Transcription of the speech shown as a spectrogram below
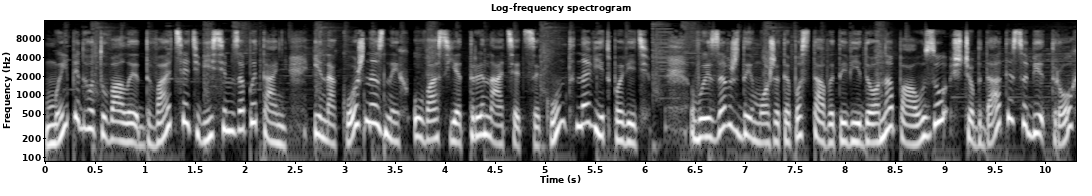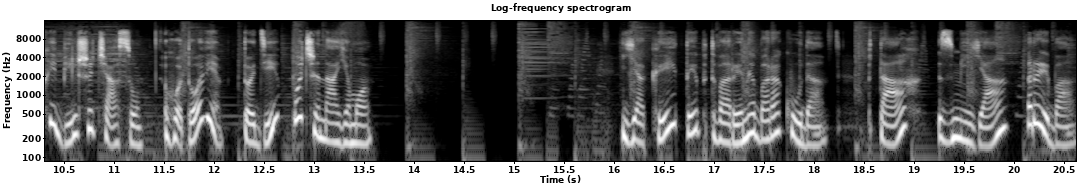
Ми підготували 28 запитань, і на кожне з них у вас є 13 секунд на відповідь. Ви завжди можете поставити відео на паузу, щоб дати собі трохи більше часу. Готові? Тоді починаємо. Який тип тварини баракуда? Птах, змія, риба.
